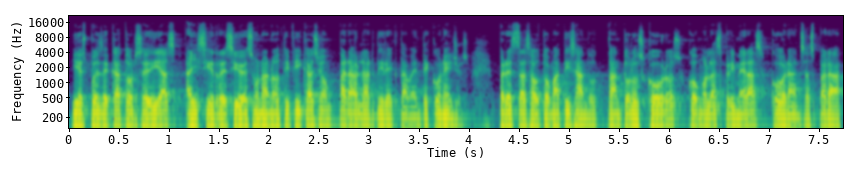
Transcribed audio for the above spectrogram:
Y después de 14 días ahí sí recibes una notificación para hablar directamente con ellos. Pero estás automatizando tanto los cobros como las primeras cobranzas para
